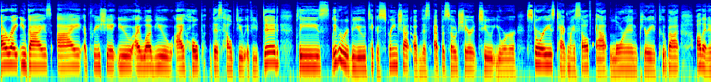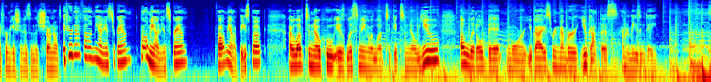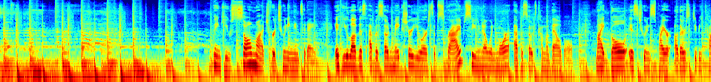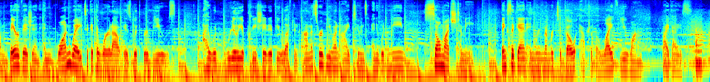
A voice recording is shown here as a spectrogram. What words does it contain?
All right, you guys, I appreciate you. I love you. I hope this helped you. If you did, please leave a review, take a screenshot of this episode, share it to your stories, tag myself at Lauren period Kubat. All that information is in the show notes. If you're not following me on Instagram, follow me on Instagram follow me on Facebook. I would love to know who is listening. I would love to get to know you a little bit more. You guys, remember, you got this. Have an amazing day. Thank you so much for tuning in today. If you love this episode, make sure you are subscribed so you know when more episodes come available. My goal is to inspire others to become their vision, and one way to get the word out is with reviews. I would really appreciate it if you left an honest review on iTunes, and it would mean so much to me. Thanks again, and remember to go after the life you want. Bye, guys.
